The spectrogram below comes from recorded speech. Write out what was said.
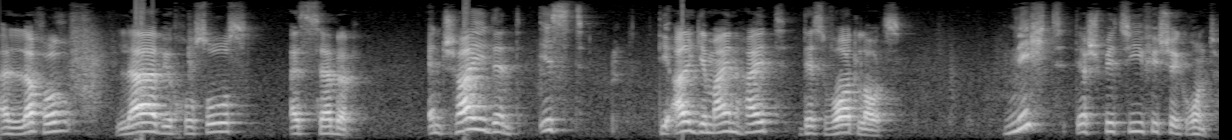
اللفظ لا بخصوص السبب Entscheidend ist die Allgemeinheit des Wortlauts, nicht der spezifische Grund.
